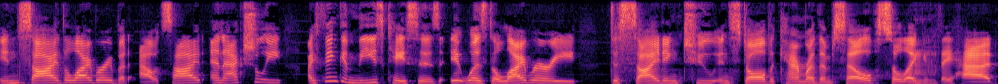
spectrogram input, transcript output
inside the library but outside and actually i think in these cases it was the library deciding to install the camera themselves so like mm. if hmm. they had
